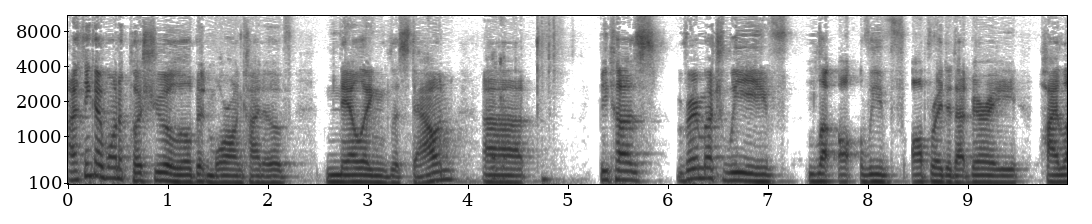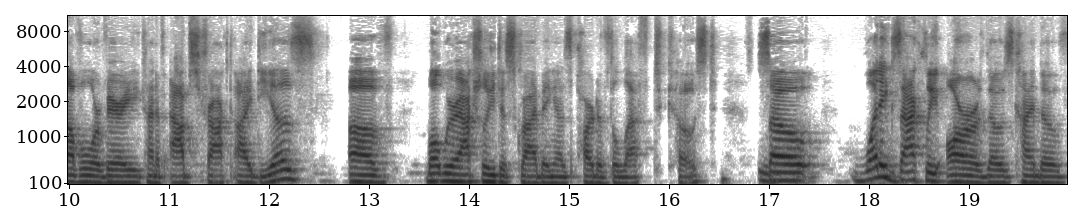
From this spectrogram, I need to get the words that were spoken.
i think i want to push you a little bit more on kind of nailing this down uh, because very much we've we've operated at very high level or very kind of abstract ideas of what we're actually describing as part of the left coast. Mm-hmm. So, what exactly are those kind of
